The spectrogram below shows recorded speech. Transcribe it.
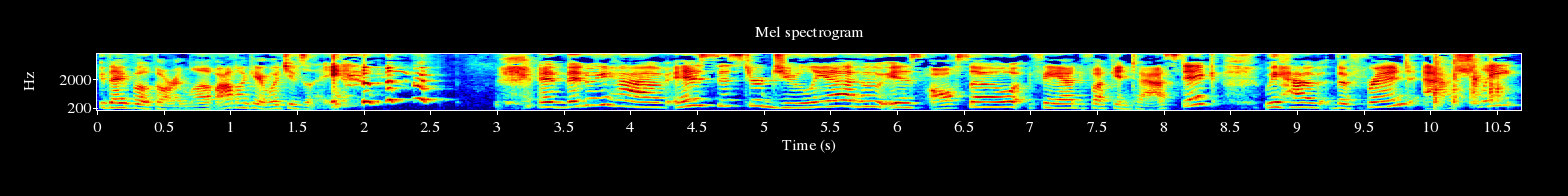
they both are in love. I don't care what you say. And then we have his sister Julia, who is also fan fucking tastic. We have the friend Ashley,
